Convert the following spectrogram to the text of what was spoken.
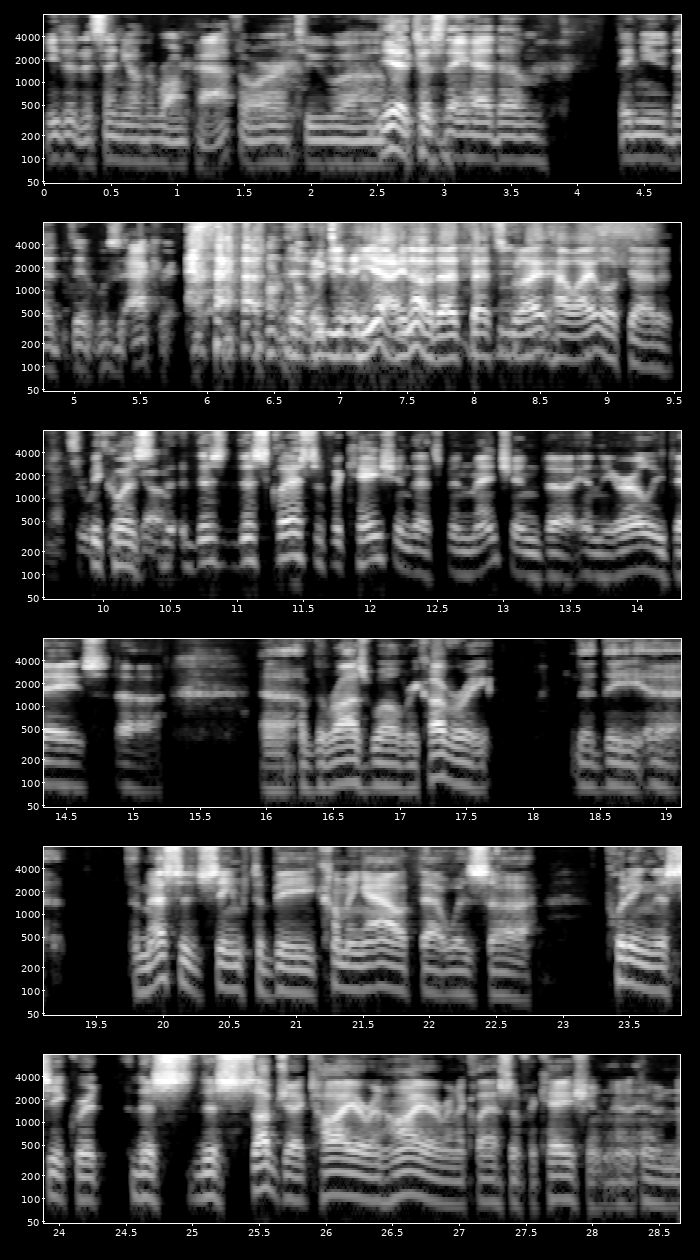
either to send you on the wrong path or to uh, Yeah, because to- they had um, they knew that it was accurate. I don't know. Yeah, yeah. I know that. That's what I how I looked at it. Sure which way to because go. this this classification that's been mentioned uh, in the early days uh, uh, of the Roswell recovery the the uh, the message seems to be coming out that was uh, putting this secret this this subject higher and higher in a classification, and, and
